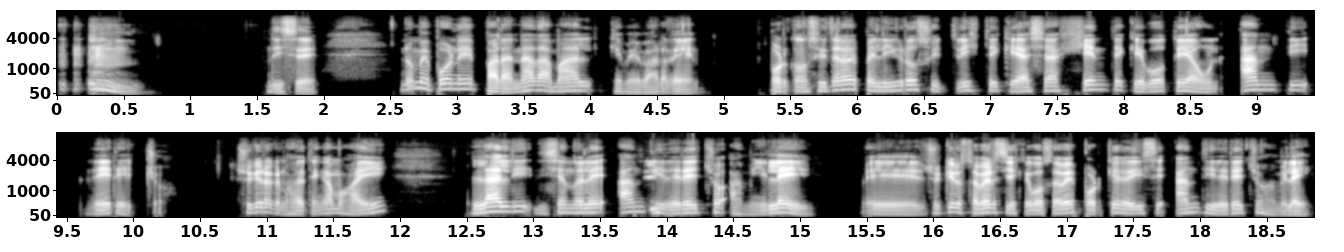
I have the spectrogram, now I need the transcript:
Dice, no me pone para nada mal que me bardeen, por considerar peligroso y triste que haya gente que vote a un antiderecho. Yo quiero que nos detengamos ahí. Lali diciéndole antiderecho a mi ley. yo quiero saber si es que vos sabés por qué le dice antiderechos a mi ley.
